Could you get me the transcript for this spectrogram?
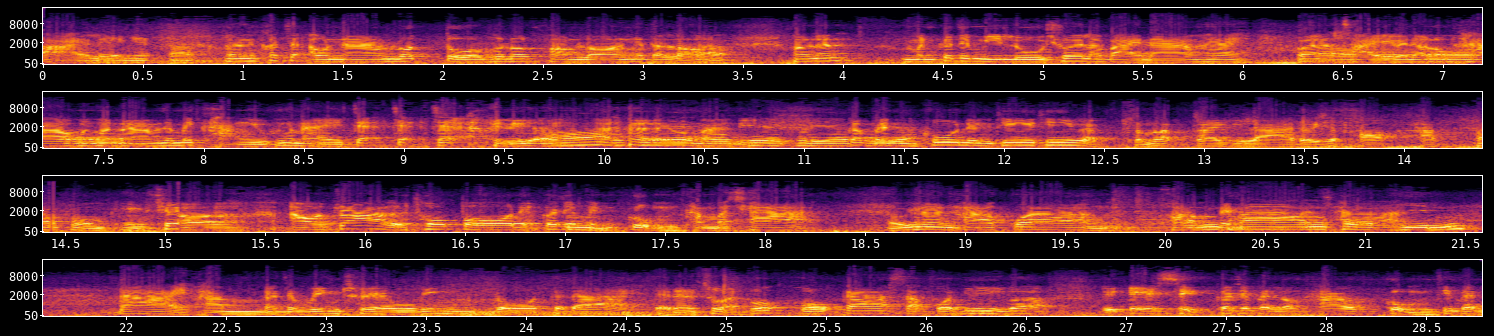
บ่ายอะไรอย่างเงี้ยครับเพราะฉะนั้นเขาจะเอาน้ำลดตัวเพื่อลดความร้อนกันตลอดครับเพราะฉะนั้นมันก็จะมีรูช่วยระบายน้ำให้เพราะฉะนั้นใส่ไปแล้วรองเท้ามันก็น้ำจะไม่ขังอยู่ข้างในแจ๊ะแจ๊ะแจ๊ะไปเรื่อยอ๋อโอเคอะไรประมาณนี้โอเคเคลียร์ก็เป็นเคลียร์คู่หนึ่งที่ที่แบบสำหรับไตรกีฬาโดยเฉพาะครับครับผมอย่างเช่นอัลตร้าหรือโทโปเนี่ยก็จะเป็นกลุ่มธรรมชาติเอาวิ่งหน้าเท้ากว้าง ความเป็นลำธารธรรมโขชาดติหิน ได้ครับอืมก็จะวิ่งเทรลวิ่งโรดก็ได้ แต่ในส่วนพวกโคก้าซาโ o ดี้ก็หรือ ASIC ก็จะเป็นรองเท้ากลุ่มที่เป็น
